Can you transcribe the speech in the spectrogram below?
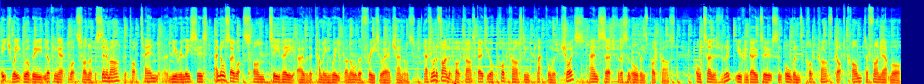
Each week we'll be looking at what's on at the cinema, the top 10, uh, new releases, and also what's on TV over the coming week on all the free to air channels. Now, if you want to find the podcast, go to your podcasting platform of choice and search for the St Albans Podcast. Alternatively, you can go to stalbanspodcast.com to find out more.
